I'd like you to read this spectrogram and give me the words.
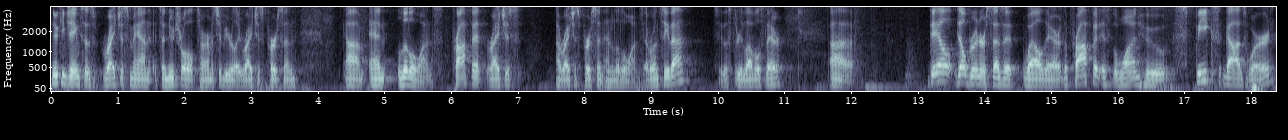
New King James says righteous man. It's a neutral term. It should be really righteous person. Um, and little ones. Prophet, righteous, a righteous person, and little ones. Everyone see that? See those three levels there? Uh, Dale, Dale Bruner says it well there. The prophet is the one who speaks God's word,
